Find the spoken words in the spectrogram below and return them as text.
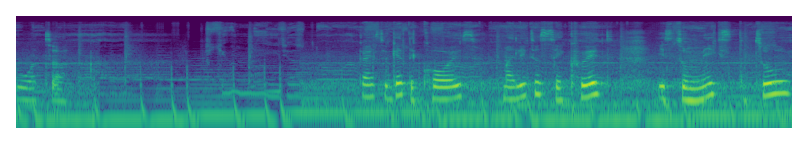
water. Guys, to get the coils, my little secret is to mix the two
